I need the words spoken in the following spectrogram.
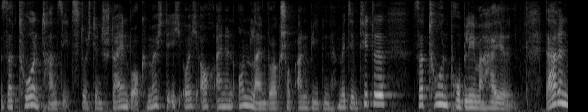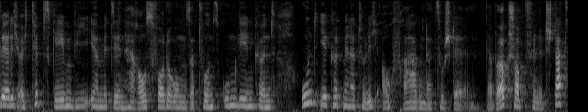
Saturn-Transits durch den Steinbock möchte ich euch auch einen Online-Workshop anbieten mit dem Titel Saturn-Probleme heilen. Darin werde ich euch Tipps geben, wie ihr mit den Herausforderungen Saturns umgehen könnt und ihr könnt mir natürlich auch Fragen dazu stellen. Der Workshop findet statt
